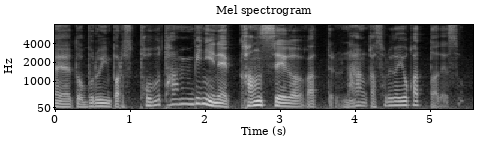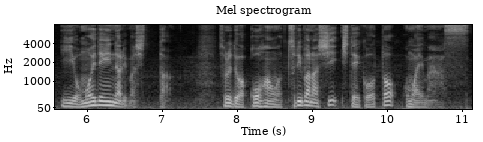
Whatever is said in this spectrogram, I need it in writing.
えっ、ー、と、ブルーインパルス飛ぶたんびにね、歓声が上がってる。なんかそれが良かったです。いい思い出になりました。それでは後半は釣り話していこうと思います。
